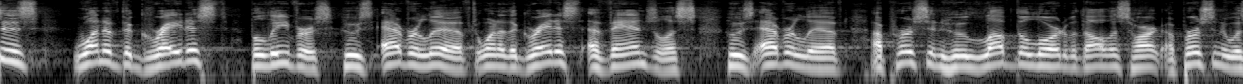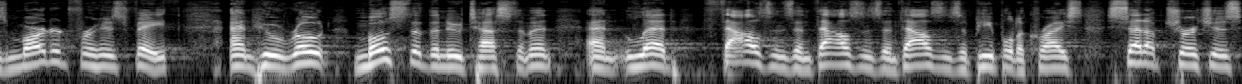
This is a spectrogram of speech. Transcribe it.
is one of the greatest believers who's ever lived, one of the greatest evangelists who's ever lived, a person who loved the Lord with all his heart, a person who was martyred for his faith, and who wrote most of the New Testament and led thousands and thousands and thousands of people to Christ, set up churches,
